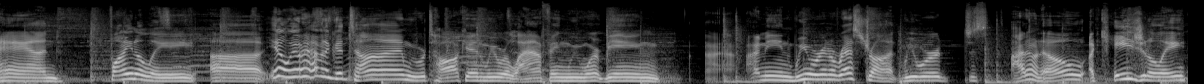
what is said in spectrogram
and finally uh, you know we were having a good time we were talking we were laughing we weren't being I mean, we were in a restaurant. We were just, I don't know, occasionally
